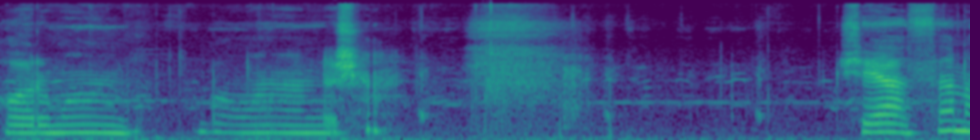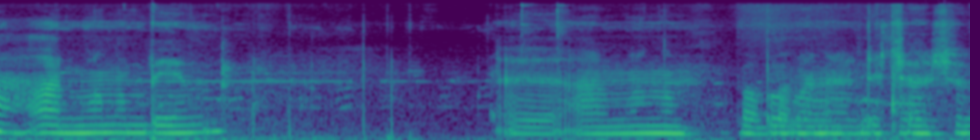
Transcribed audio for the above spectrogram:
Harman baban nerede şu an? Şey alsana Arman'ım benim ee, Arman'ım Baba, Baba nerede çarşaf?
